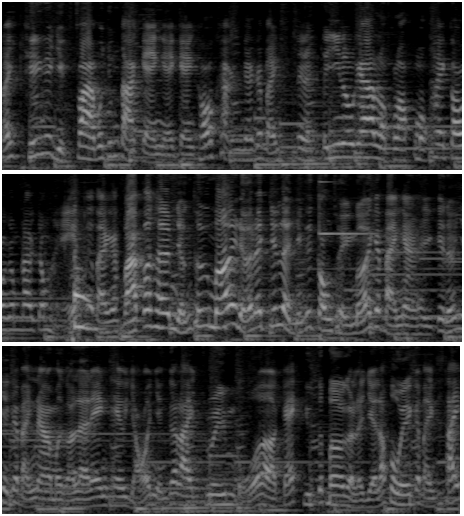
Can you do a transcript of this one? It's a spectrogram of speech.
Đấy khiến cái việc farm của chúng ta càng ngày càng khó khăn nha các bạn. Đây nè tự nhiên đâu ra lọt lọt một hai con trong đây trong hẻm các bạn à và có thêm những thứ mới nữa đó chính là những cái con thuyền mới các bạn à. Thì cái nếu như các bạn nào mà gọi là đang theo dõi những cái livestream của ờ, các youtuber gọi là về lóc vui các bạn sẽ thấy.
